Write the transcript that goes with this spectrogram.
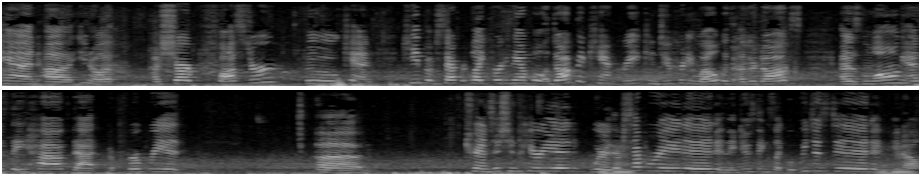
and uh, you know a, a sharp foster who can keep him separate. Like for example, a dog that can't greet can do pretty well with other dogs as long as they have that appropriate um, transition period where they're Mhm. separated and they do things like what we just did and you Mhm. know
